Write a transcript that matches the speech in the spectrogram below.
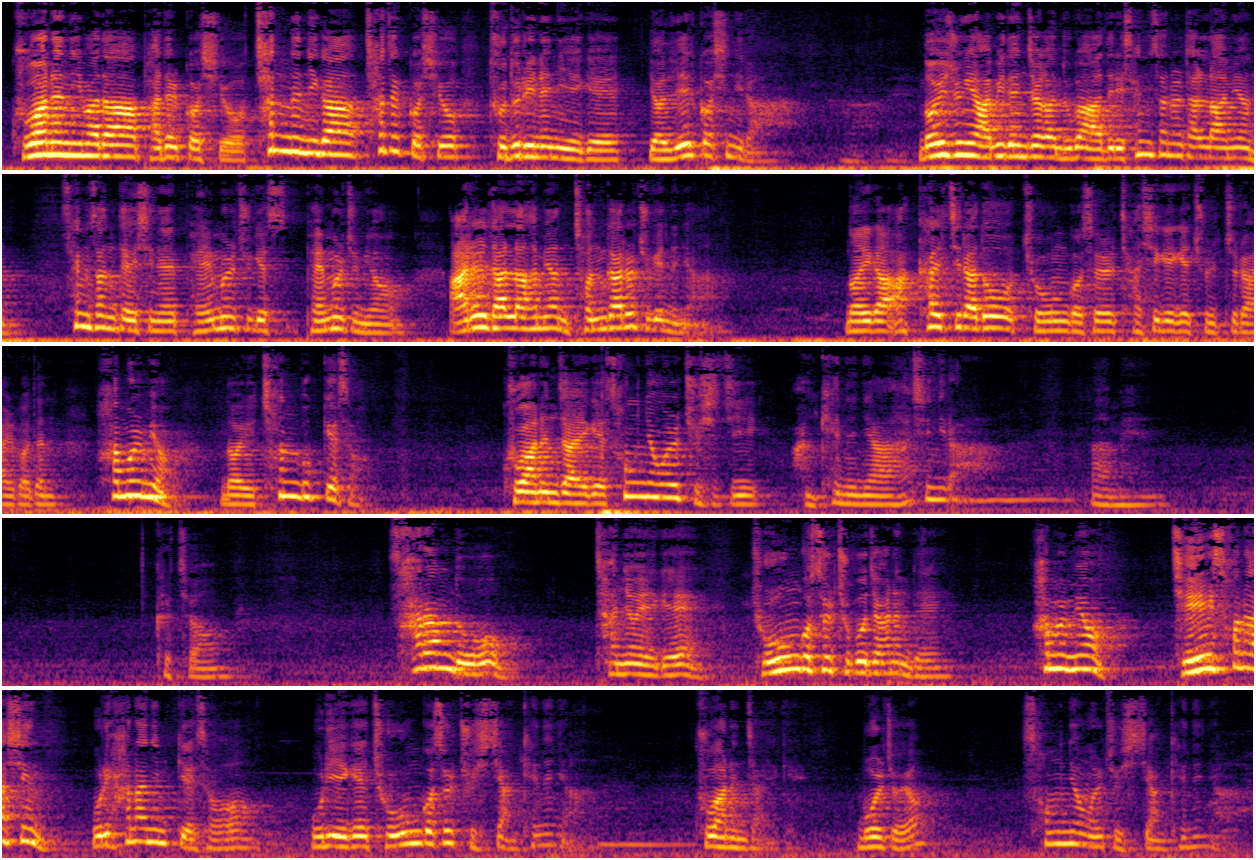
구하는 이마다 받을 것이요 찾는 이가 찾을 것이요 두드리는 이에게 열릴 것이니라. 너희 중에 아비된 자가 누가 아들이 생선을 달라 하면 생선 대신에 뱀을 주겠 뱀을 주며 알을 달라 하면 전갈을 주겠느냐 너희가 악할지라도 좋은 것을 자식에게 줄줄 알거든 하물며 너희 천부께서 구하는 자에게 성령을 주시지 않겠느냐 하시니라. 아멘. 그렇죠. 사람도 자녀에게 좋은 것을 주고자 하는데 하물며 제일 선하신 우리 하나님께서 우리에게 좋은 것을 주시지 않겠느냐. 구하는 자에게. 뭘 줘요? 성령을 주시지 않겠느냐.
